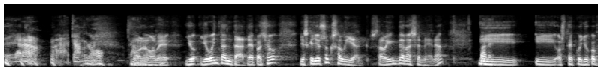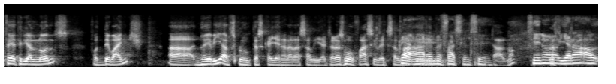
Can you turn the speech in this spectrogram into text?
Eh, no, carn no. Molt bé, molt bé. Jo, jo ho he intentat, eh? Per això, i és que jo sóc celíac, celíac de naixement, eh? Vale. I, i ostres, jo quan feia triatlons, fot 10 anys, uh, no hi havia els productes que hi ha ara de celíacs. Ara és molt fàcil, ets celíac Clar, ara i... és més fàcil, sí. I tal, no? Sí, no, Però... i ara el,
